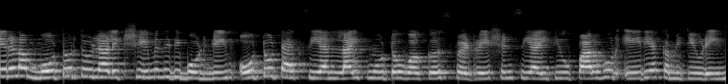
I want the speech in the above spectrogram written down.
കേരള മോട്ടോർ തൊഴിലാളി ക്ഷേമനിധി ബോർഡിന്റെയും auto taxi and light motor workers federation C I T U Paravur area കമ്മിറ്റിയുടെയും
